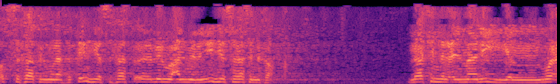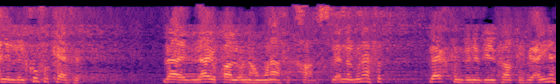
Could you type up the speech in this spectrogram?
الصفات المنافقين هي صفات للمعلمانيين هي صفات النفاق. لكن العلماني المعلن للكفر كافر. لا, لا يقال أنه منافق خالص لأن المنافق لا يحكم بنفاقه بعينه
